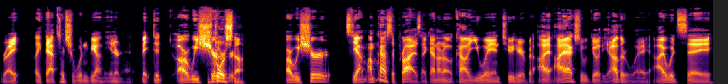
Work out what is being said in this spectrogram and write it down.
right? Like that picture wouldn't be on the internet. Did- Are we sure? of course not. Are we sure? See, I'm, I'm kind of surprised. Like I don't know, Kyle, you weigh in too here, but I, I actually would go the other way. I would say,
